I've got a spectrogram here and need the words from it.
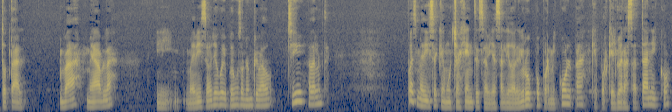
Total, va, me habla y me dice, oye, güey, ¿podemos hablar en privado? Sí, adelante. Pues me dice que mucha gente se había salido del grupo por mi culpa, que porque yo era satánico.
